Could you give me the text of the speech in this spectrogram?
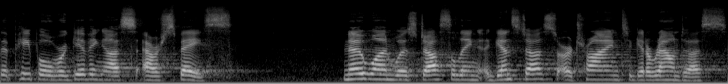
that people were giving us our space. No one was jostling against us or trying to get around us.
